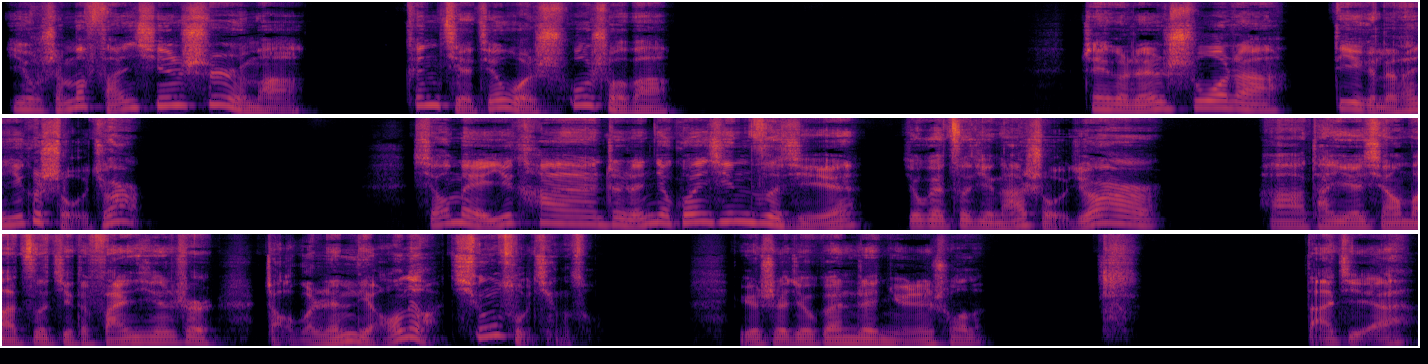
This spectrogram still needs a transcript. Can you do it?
有什么烦心事吗？跟姐姐我说说吧。这个人说着，递给了他一个手绢小美一看，这人家关心自己，就给自己拿手绢啊，她也想把自己的烦心事找个人聊聊，倾诉倾诉。于是就跟这女人说了：“大姐，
